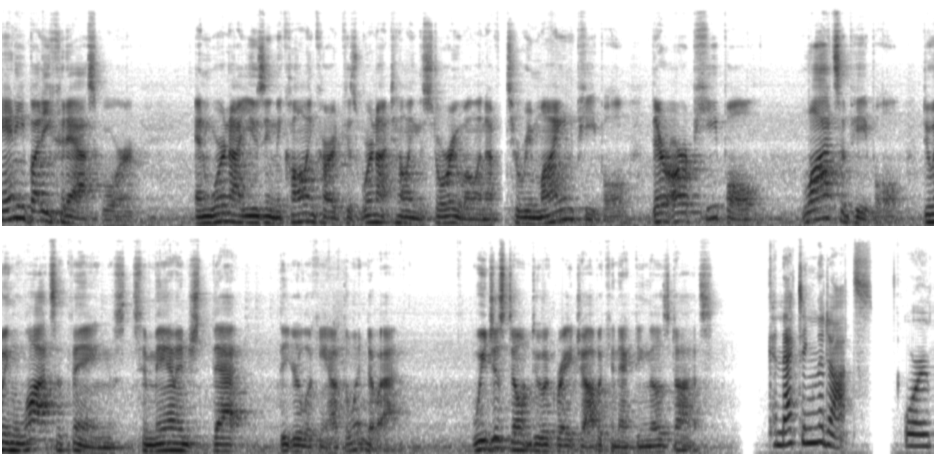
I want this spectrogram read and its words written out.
anybody could ask for, and we're not using the calling card because we're not telling the story well enough to remind people there are people lots of people doing lots of things to manage that that you're looking out the window at. We just don't do a great job of connecting those dots. Connecting the dots, or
